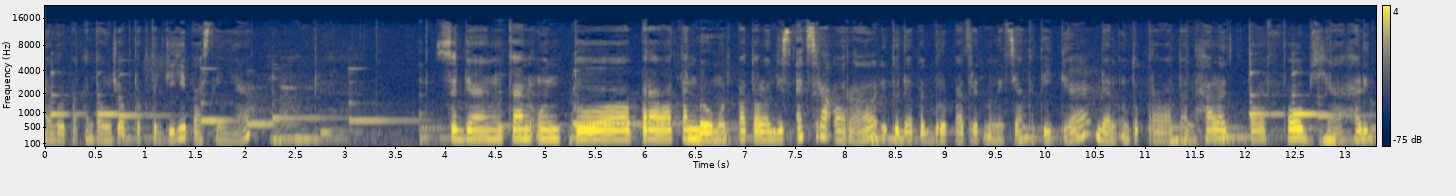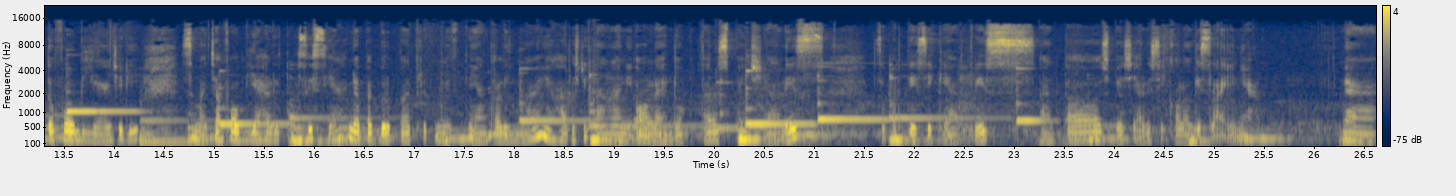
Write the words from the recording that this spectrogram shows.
yang merupakan tanggung jawab dokter gigi pastinya. Sedangkan untuk perawatan bau mulut patologis ekstra oral itu dapat berupa treatment yang ketiga dan untuk perawatan halitofobia, halitofobia jadi semacam fobia halitosis ya dapat berupa treatment yang kelima yang harus ditangani oleh dokter spesialis seperti psikiatris atau spesialis psikologis lainnya. Nah,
